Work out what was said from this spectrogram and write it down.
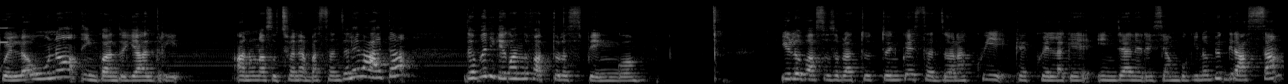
quello a 1, in quanto gli altri hanno una suzione abbastanza elevata, dopodiché quando fatto lo spengo. Io lo passo soprattutto in questa zona qui, che è quella che in genere sia un pochino più grassa,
